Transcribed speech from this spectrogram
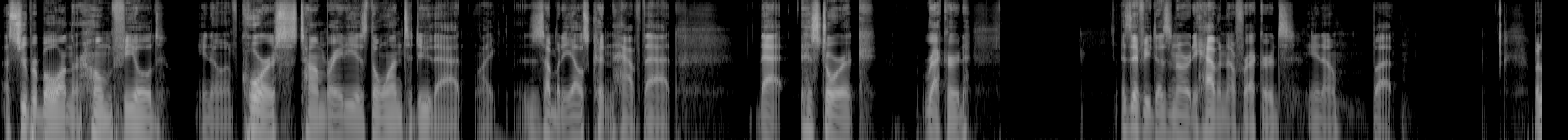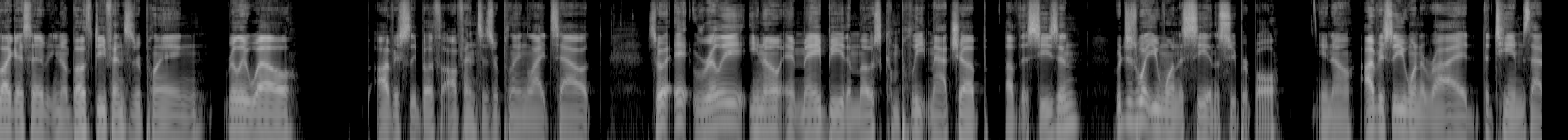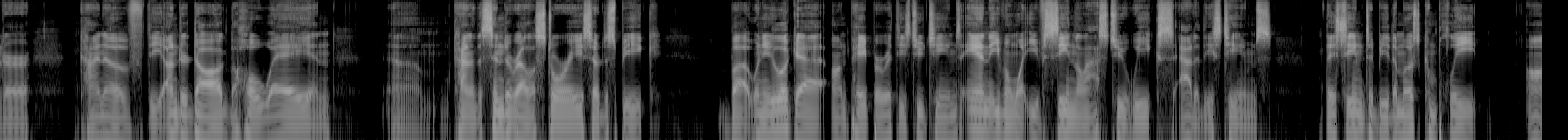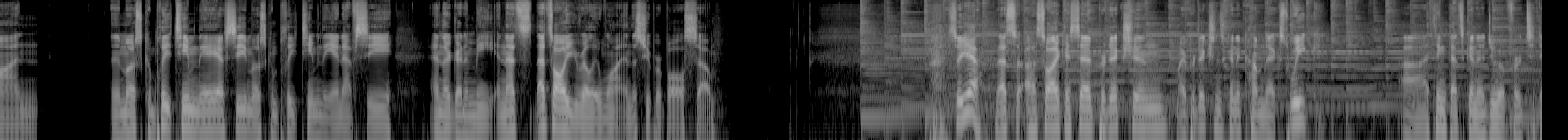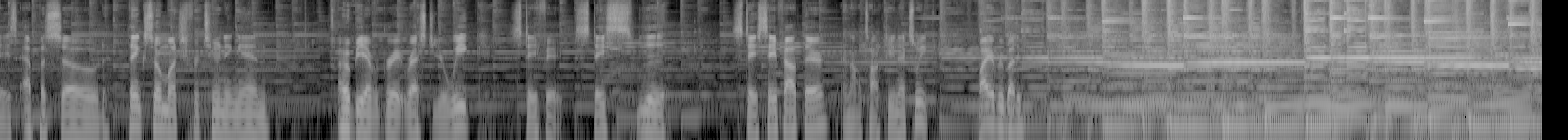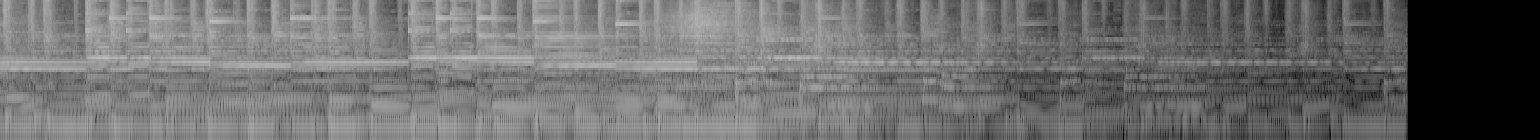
a Super Bowl on their home field. You know, of course, Tom Brady is the one to do that. Like somebody else couldn't have that that historic record as if he doesn't already have enough records, you know. But but like I said, you know, both defenses are playing really well. Obviously, both offenses are playing lights out. So it really, you know, it may be the most complete matchup of the season, which is what you want to see in the Super Bowl. You know, obviously you want to ride the teams that are kind of the underdog the whole way and um, kind of the Cinderella story, so to speak. But when you look at on paper with these two teams and even what you've seen the last two weeks out of these teams, they seem to be the most complete on the most complete team in the AFC, most complete team in the NFC, and they're going to meet. And that's that's all you really want in the Super Bowl. So so yeah, that's uh, so. Like I said, prediction. My prediction is going to come next week. Uh, I think that's going to do it for today's episode. Thanks so much for tuning in. I hope you have a great rest of your week. Stay fa- stay stay safe out there, and I'll talk to you next week. Bye, everybody.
